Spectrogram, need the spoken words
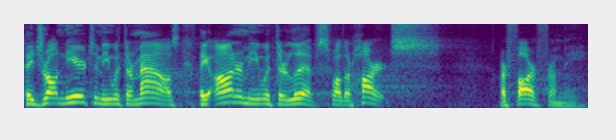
they draw near to me with their mouths, they honor me with their lips, while their hearts are far from me.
